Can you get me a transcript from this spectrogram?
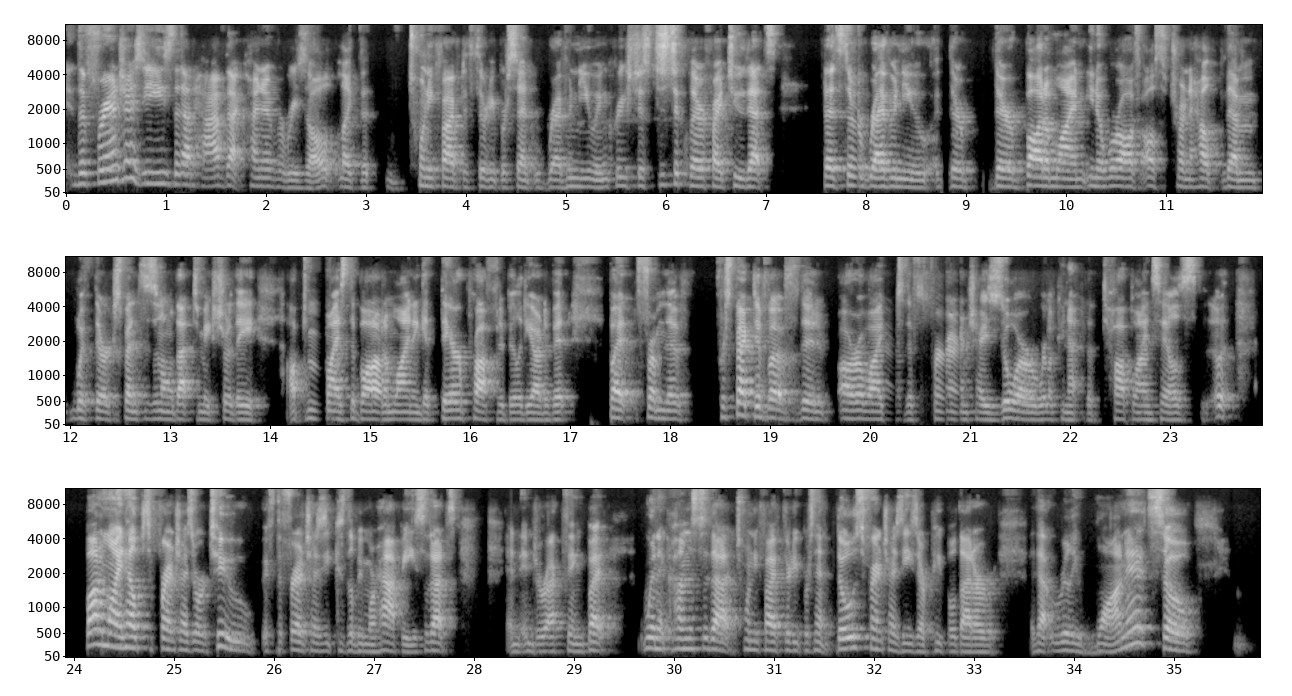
the franchisees that have that kind of a result, like the 25 to 30% revenue increase, just just to clarify too, that's that's their revenue, their their bottom line. You know, we're all also trying to help them with their expenses and all that to make sure they optimize the bottom line and get their profitability out of it. But from the perspective of the ROI to the franchisor, we're looking at the top line sales. Uh, bottom line helps the franchisor too, if the franchisee, because they'll be more happy. So that's an indirect thing. But when it comes to that 25, 30%, those franchisees are people that are that really want it. So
